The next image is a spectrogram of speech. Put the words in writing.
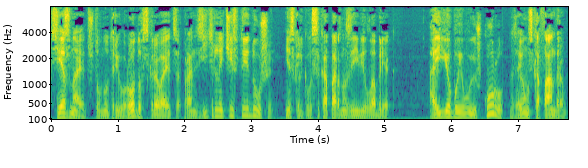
«Все знают, что внутри уродов скрываются пронзительно чистые души», — несколько высокопарно заявил Лабрек. «А ее боевую шкуру назовем скафандром.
